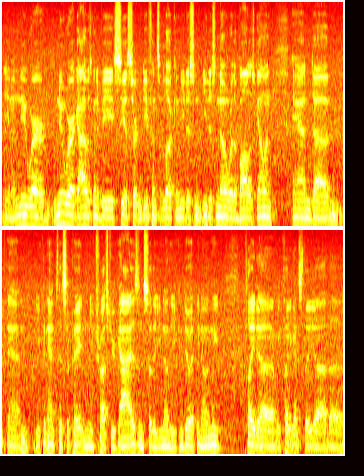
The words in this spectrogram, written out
You know, knew where knew where a guy was going to be, see a certain defensive look, and you just you just know where the ball is going, and uh, and you can anticipate and you trust your guys, and so that you know that you can do it. You know, and we played uh, we played against the uh, the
